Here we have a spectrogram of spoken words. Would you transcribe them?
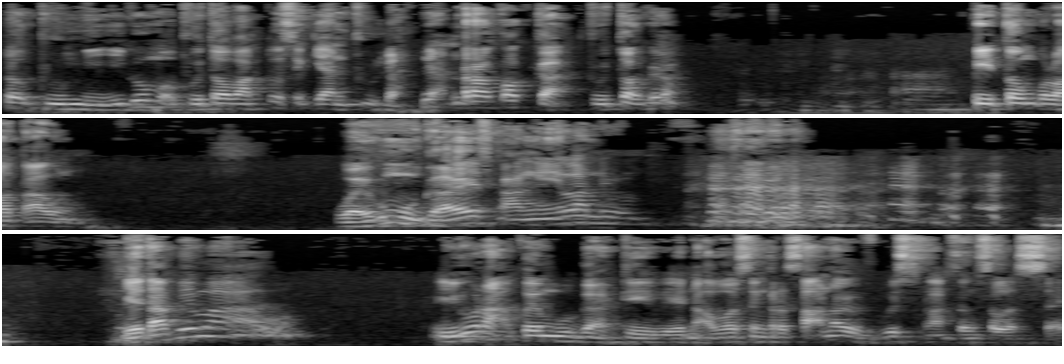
bumi iku mau butuh waktu sekian bulan. Nek neraka gak butuh kira 70 tahun. Wah, iku munggahe kangelan iku. Ya tapi mau. Iku nak kowe munggah dhewe, nak wis ngresakno ya wis langsung selesai.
